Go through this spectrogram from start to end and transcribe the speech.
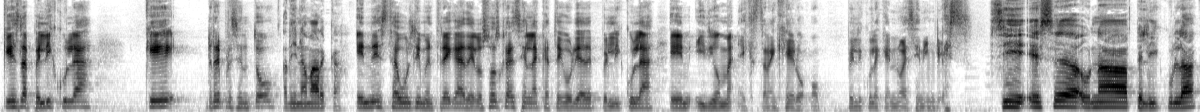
que es la película que representó a Dinamarca en esta última entrega de los Oscars en la categoría de película en idioma extranjero o película que no es en inglés. Sí, es eh, una película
